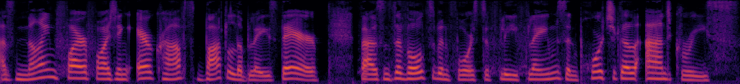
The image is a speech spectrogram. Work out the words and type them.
as nine firefighting aircrafts battle the blaze there. Thousands have also been forced to flee flames in Portugal and Greece.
